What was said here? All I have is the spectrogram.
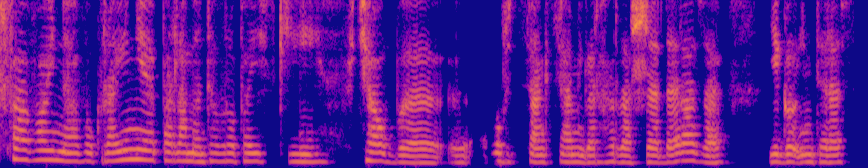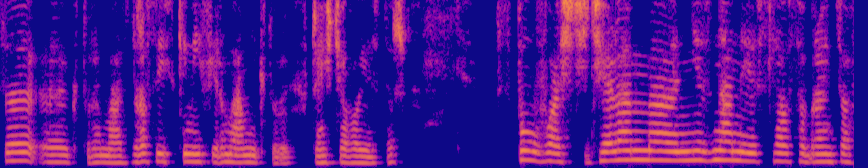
Trwa wojna w Ukrainie. Parlament Europejski chciałby y, obłożyć sankcjami Gerharda Schrödera za jego interesy, y, które ma z rosyjskimi firmami, których częściowo jest też współwłaścicielem. Nieznany jest los obrońców,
